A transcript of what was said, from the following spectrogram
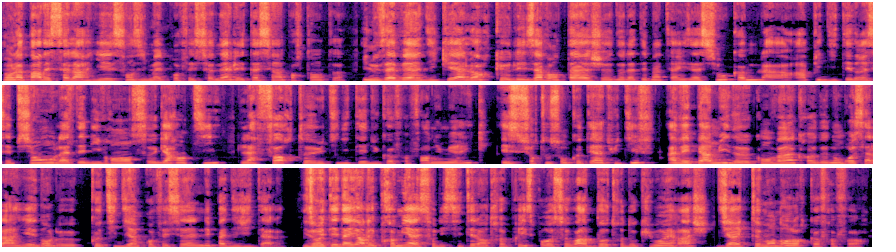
dont la part des salariés sans email professionnel est assez importante. Il nous avait indiqué alors que les avantages de la dématérialisation, comme la rapidité de réception, la délivrance garantie, la forte utilité du coffre-fort numérique et surtout son côté intuitif, avait permis de convaincre de nombreux salariés dont le quotidien professionnel n'est pas digital. Ils ont été d'ailleurs les premiers à solliciter l'entreprise pour recevoir d'autres documents RH directement dans leur coffre-fort,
